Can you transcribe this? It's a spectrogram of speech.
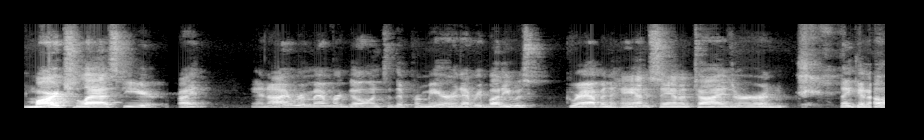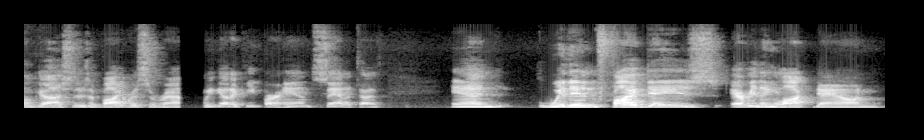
March last year, right? And I remember going to the premiere, and everybody was grabbing hand sanitizer and thinking, "Oh gosh, there's a virus around. We got to keep our hands sanitized." And within five days, everything locked down.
